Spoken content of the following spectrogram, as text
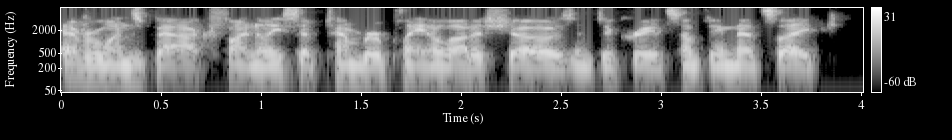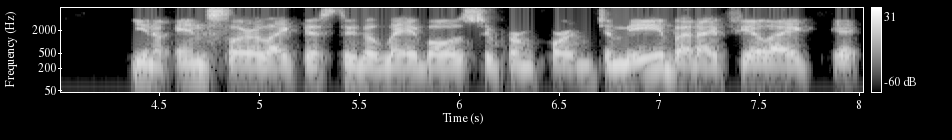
Everyone's back finally September playing a lot of shows and to create something that's like, you know, insular like this through the label is super important to me. But I feel like it,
